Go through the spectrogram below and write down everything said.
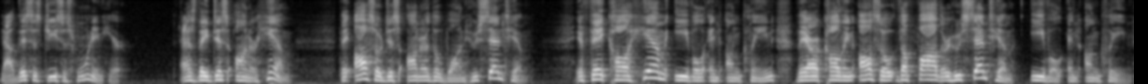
Now, this is Jesus' warning here. As they dishonor him, they also dishonor the one who sent him. If they call him evil and unclean, they are calling also the Father who sent him evil and unclean.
